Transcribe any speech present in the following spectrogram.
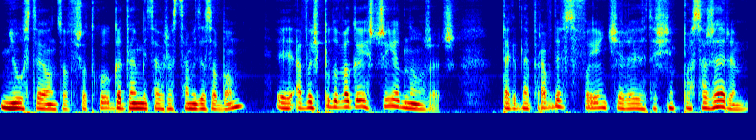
nieustająco w środku, gadamy cały czas sami ze sobą, Y, a weź pod uwagę jeszcze jedną rzecz. Tak naprawdę w swoim ciele jesteśmy pasażerem.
